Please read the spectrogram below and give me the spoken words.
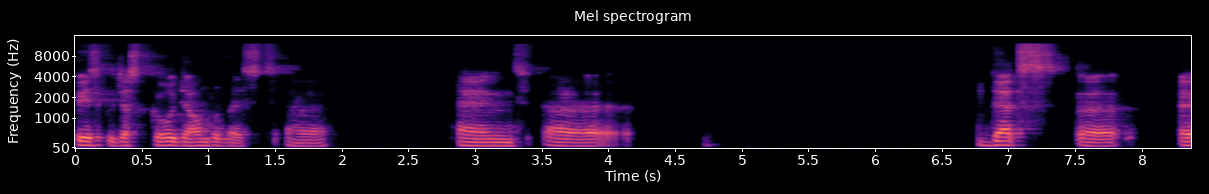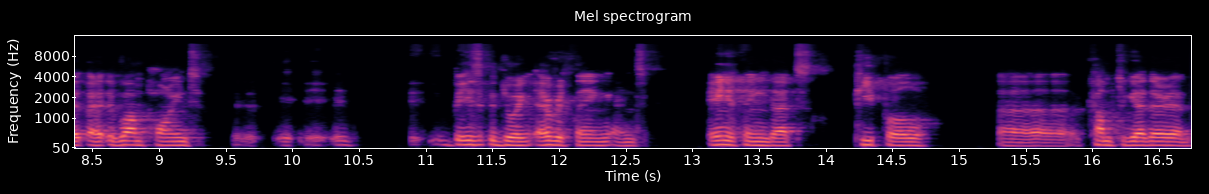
basically just go down the list uh, and that's at, at one point it, it, basically doing everything and anything that people uh, come together and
